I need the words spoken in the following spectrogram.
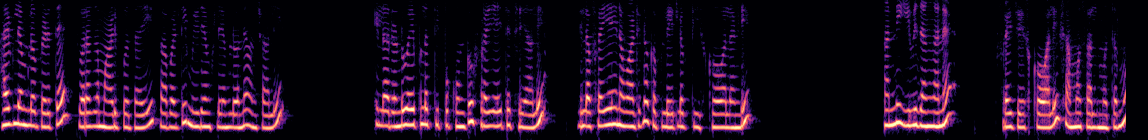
హై ఫ్లేమ్లో పెడితే త్వరగా మాడిపోతాయి కాబట్టి మీడియం ఫ్లేమ్లోనే ఉంచాలి. ఇలా రెండు వైపులా తిప్పుకుంటూ ఫ్రై అయితే చేయాలి. ఇలా ఫ్రై అయిన వాటిని ఒక ప్లేట్లోకి తీసుకోవాలండి. అన్నీ ఈ విధంగానే ఫ్రై చేసుకోవాలి సమోసాలు మొత్తము.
